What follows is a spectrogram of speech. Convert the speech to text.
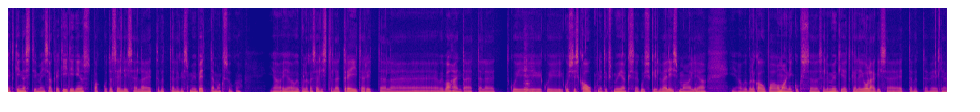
et kindlasti me ei saa krediidikindlustust pakkuda sellisele ettevõttele, kes müüb ettemaksuga. ja, ja võib-olla ka sellistele treideritele või vahendajatele, et kui, kui, kus siis kaup näiteks müüakse kuskil välismaal ja ja võib-olla kauba omanikuks äh, selle müügi hetkel ei olegi see ettevõte veel ja,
